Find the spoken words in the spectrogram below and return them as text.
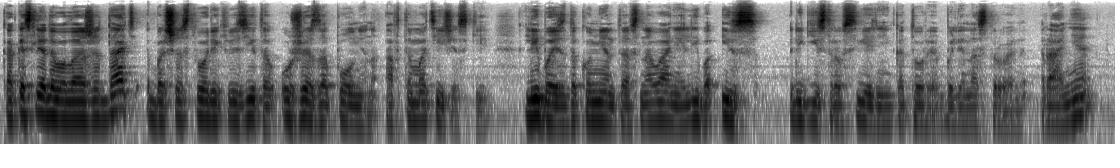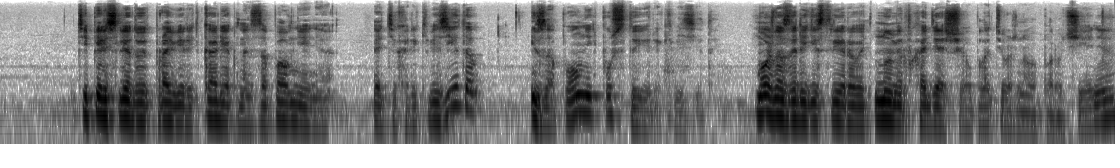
Как и следовало ожидать, большинство реквизитов уже заполнено автоматически либо из документа основания, либо из регистров сведений, которые были настроены ранее. Теперь следует проверить корректность заполнения этих реквизитов и заполнить пустые реквизиты. Можно зарегистрировать номер входящего платежного поручения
